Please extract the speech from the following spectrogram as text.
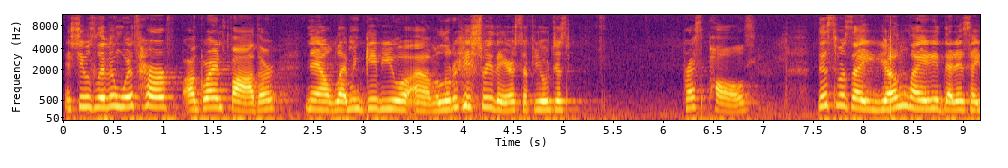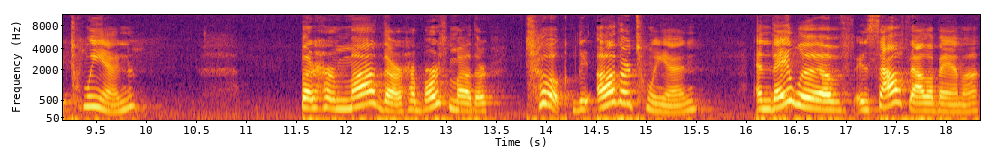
and she was living with her uh, grandfather. Now, let me give you um, a little history there. So if you'll just press pause. This was a young lady that is a twin but her mother, her birth mother, took the other twin, and they live in South Alabama,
